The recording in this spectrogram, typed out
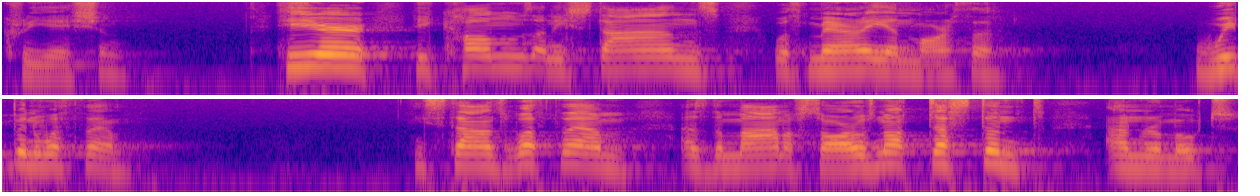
creation. Here he comes and he stands with Mary and Martha, weeping with them. He stands with them as the man of sorrows, not distant and remote.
